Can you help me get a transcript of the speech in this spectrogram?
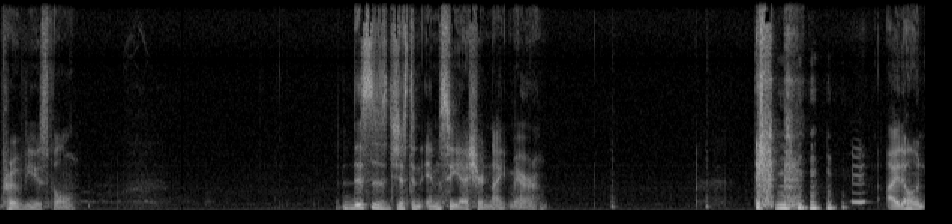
prove useful. This is just an MC Escher nightmare. I don't.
